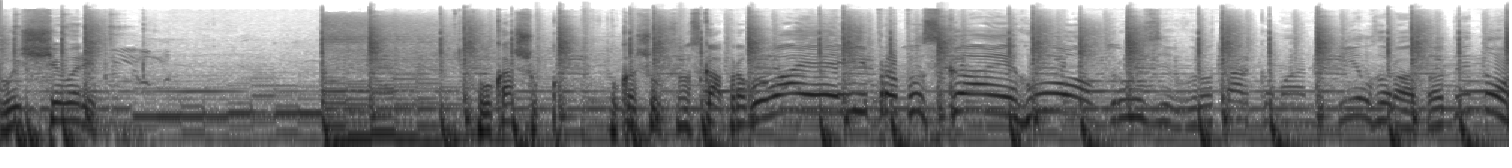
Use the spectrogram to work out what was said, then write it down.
Вище воріт. Лукашук. Лукашук з носка пробиває і пропускає гол. Друзі, воротар команди Білгород 1-0.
